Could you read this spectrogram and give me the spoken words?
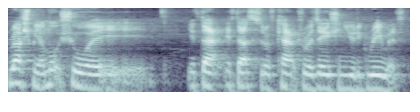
Rashmi, I'm not sure if that if that's sort of characterization you'd agree with.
